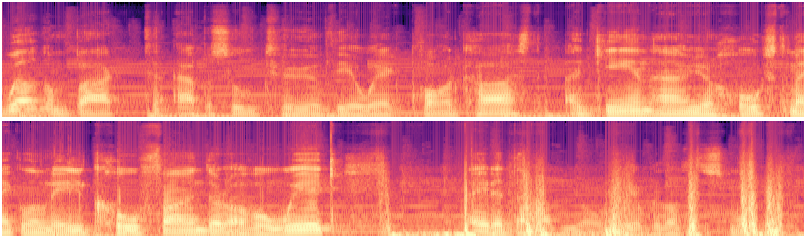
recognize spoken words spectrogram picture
Welcome back to episode two of the Awake podcast. Again, I'm your host, Michael O'Neill, co founder of Awake. Delighted to have you all here with us this morning.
